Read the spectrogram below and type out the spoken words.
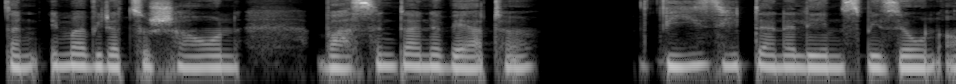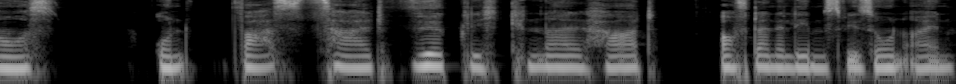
dann immer wieder zu schauen, was sind deine Werte? Wie sieht deine Lebensvision aus? Und was zahlt wirklich knallhart auf deine Lebensvision ein?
